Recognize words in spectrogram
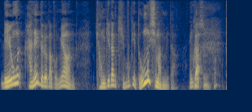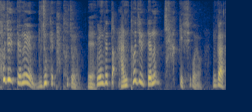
내용을 안에 들어가 보면 경기당 기복이 너무 심합니다. 그러니까 그렇습니까? 터질 때는 무섭게 다 터져요. 예. 그런데 또 안 터질 때는 작게 식어요. 그러니까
